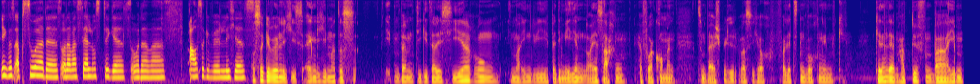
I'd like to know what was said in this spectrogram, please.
Irgendwas Absurdes oder was sehr Lustiges oder was Außergewöhnliches? Außergewöhnlich ist eigentlich immer, dass eben beim Digitalisierung immer irgendwie bei den Medien neue Sachen hervorkommen. Zum Beispiel, was ich auch vor letzten Wochen im kennenlernen hat dürfen, war eben,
